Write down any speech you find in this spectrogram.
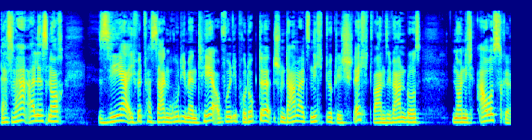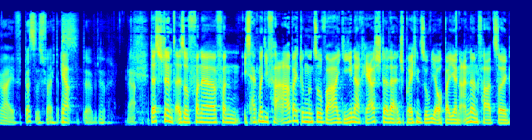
Das war alles noch sehr, ich würde fast sagen, rudimentär, obwohl die Produkte schon damals nicht wirklich schlecht waren. Sie waren bloß noch nicht ausgereift. Das ist vielleicht das. Ja. Ja. Das stimmt. Also von der, von, ich sag mal, die Verarbeitung und so war je nach Hersteller entsprechend so wie auch bei ihren anderen Fahrzeugen.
